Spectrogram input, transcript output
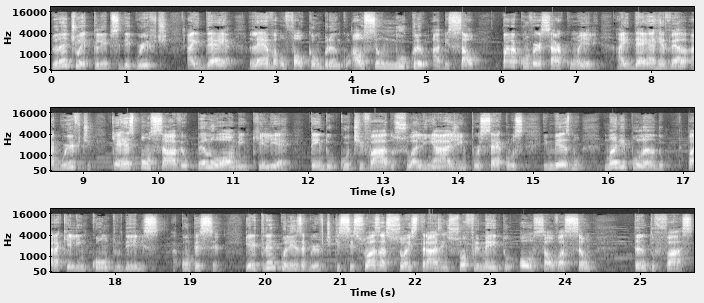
Durante o eclipse de Griffith, a ideia leva o Falcão Branco ao seu núcleo abissal para conversar com ele. A ideia revela a Griffith que é responsável pelo homem que ele é tendo cultivado sua linhagem por séculos e mesmo manipulando para aquele encontro deles acontecer. Ele tranquiliza Griffith que se suas ações trazem sofrimento ou salvação, tanto faz.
